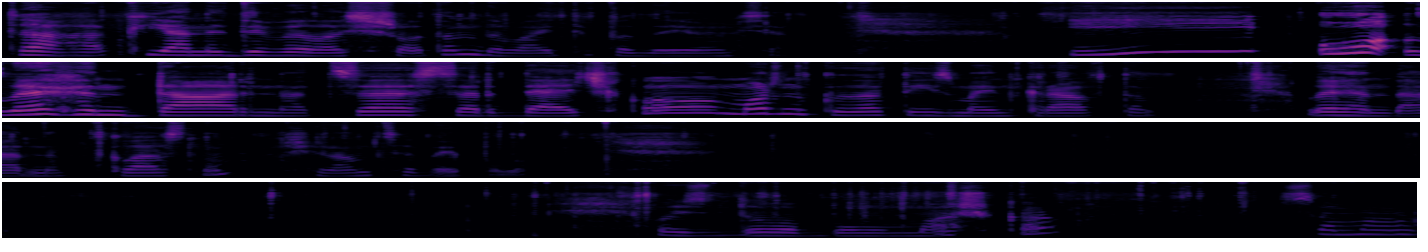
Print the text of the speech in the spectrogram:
Так, я не дивилась, що там. Давайте подивимося. І. О, легендарна! Це сердечко, можна сказати, із Майнкрафта. Легендарна. Класно, що нам це випало. Ось до бумажка сама.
